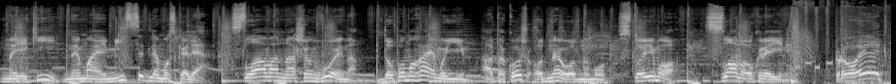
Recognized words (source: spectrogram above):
на якій немає місця для москаля. Слава нашим воїнам! Допомагаємо їм, а також одне одному. Стоїмо! Слава Україні! Проект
